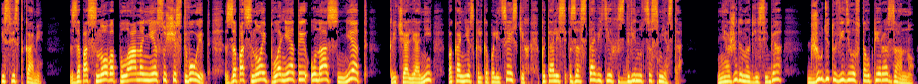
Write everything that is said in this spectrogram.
и свистками. «Запасного плана не существует! Запасной планеты у нас нет!» — кричали они, пока несколько полицейских пытались заставить их сдвинуться с места. Неожиданно для себя Джудит увидела в толпе Розанну —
